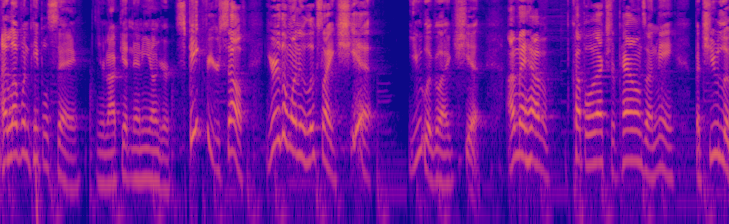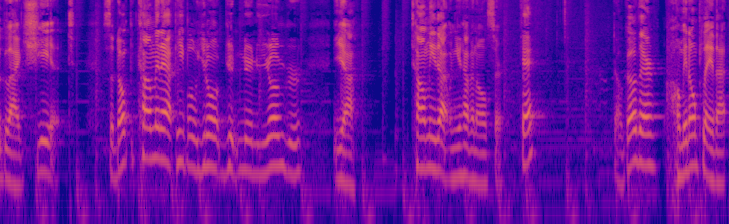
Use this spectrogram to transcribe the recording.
I love when people say, You're not getting any younger. Speak for yourself. You're the one who looks like shit. You look like shit. I may have a couple of extra pounds on me, but you look like shit. So don't be coming at people, you don't getting any younger. Yeah. Tell me that when you have an ulcer, okay? Don't go there. Homie, don't play that.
